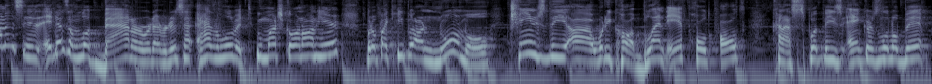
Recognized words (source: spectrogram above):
honest. It, it doesn't look bad or whatever. It just has a little bit too much going on here. But if I keep it on normal, change the, uh, what do you call it? Blend if, hold alt, kind of split these anchors a little bit,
